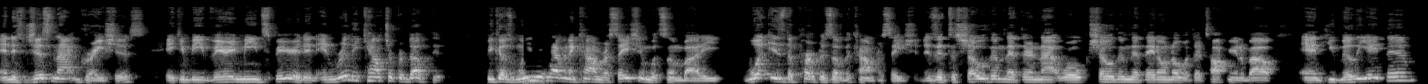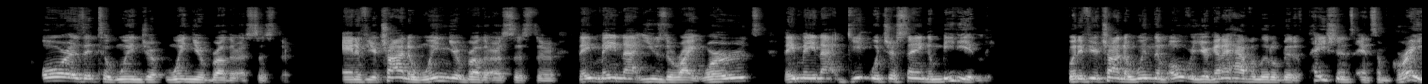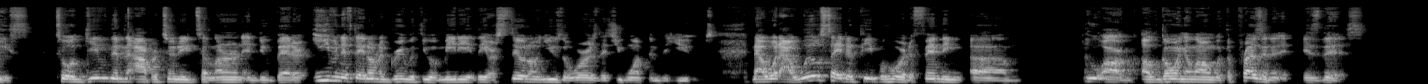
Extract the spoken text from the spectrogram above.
And it's just not gracious. It can be very mean spirited and really counterproductive because when you're having a conversation with somebody, what is the purpose of the conversation? Is it to show them that they're not woke, show them that they don't know what they're talking about and humiliate them? Or is it to win your, win your brother or sister? And if you're trying to win your brother or sister, they may not use the right words. They may not get what you're saying immediately. But if you're trying to win them over, you're going to have a little bit of patience and some grace to give them the opportunity to learn and do better, even if they don't agree with you immediately or still don't use the words that you want them to use. Now, what I will say to people who are defending, um, who are uh, going along with the president is this.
